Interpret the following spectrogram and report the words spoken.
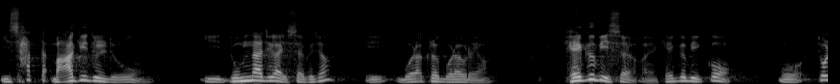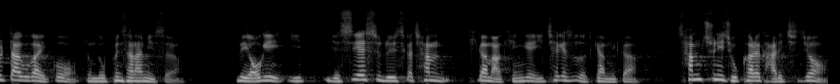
이 사탄 마귀들도 이 높낮이가 있어요. 그죠? 이 뭐라 그걸 뭐라 그래요? 계급이 있어요. 네, 계급이 있고 뭐 쫄따구가 있고 좀 높은 사람이 있어요. 근데 여기 이, 이제 C.S. 루이스가 참 기가 막힌 게 이 책에서도 어떻게 합니까? 삼촌이 조카를 가르치죠.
